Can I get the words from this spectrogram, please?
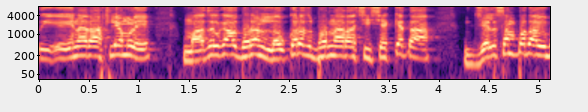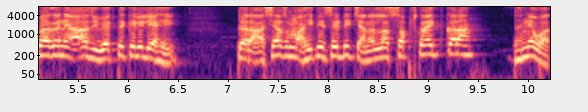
येणार असल्यामुळे माजलगाव धरण लवकरच भरणार अशी शक्यता जलसंपदा विभागाने आज व्यक्त केलेली आहे. तर अशाच माहितीसाठी चॅनलला सबस्क्राईब करा. धन्यवाद.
